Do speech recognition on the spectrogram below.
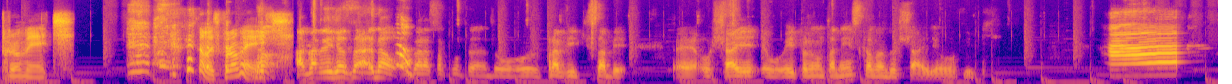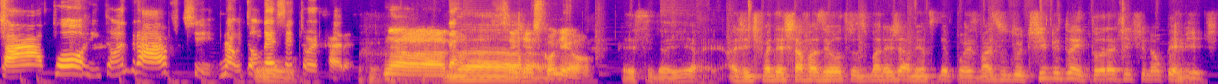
Promete. Não, mas Não, promete. agora ele já sabe. Não, agora só contando, pra Vicky saber. É, o Chay, o Heitor não tá nem escalando o Chay, o Vicky. Ah, tá. Porra, então é draft. Não, então O- desce Heitor, cara. Não, não. Não, Você já escolheu. Esse daí a gente vai deixar fazer outros manejamentos depois, mas o do time do Heitor a gente não permite.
